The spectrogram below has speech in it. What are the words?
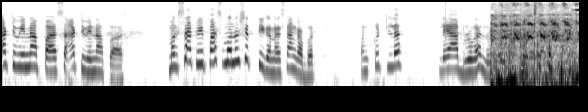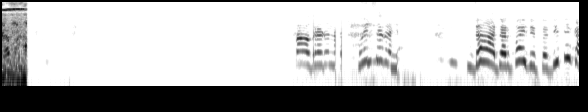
आठवी नापास आठवी नापास. मग सातवी पास म्हणू शकते का नाही सांगा बर. पण कुठलं? लय आबरू घालून. रडू नका. होईल सगळं. दहा हजार पाहिजे तर देते का?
